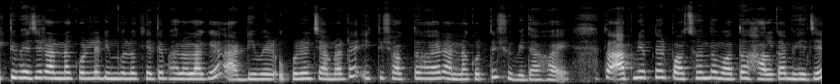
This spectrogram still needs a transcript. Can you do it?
একটু ভেজে রান্না করলে ডিমগুলো খেতে ভালো লাগে আর ডিমের উপরের চামড়াটা একটু শক্ত হয় রান্না করতে সুবিধা হয়। তো আপনি আপনার পছন্দ মতো হালকা ভেজে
